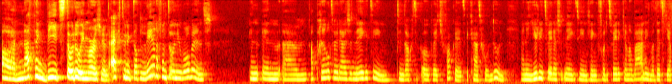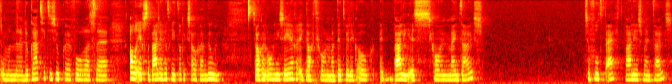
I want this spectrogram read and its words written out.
oh, nothing beats total immersion. Echt, toen ik dat leerde van Tony Robbins in, in ehm, april 2019, toen dacht ik ook, weet je, fuck it, ik ga het gewoon doen. En in juli 2019 ging ik voor de tweede keer naar Bali, maar dit keer om een uh, locatie te zoeken voor het uh, allereerste Bali-retreat dat ik zou gaan doen. Zou gaan organiseren. Ik dacht gewoon, maar dit wil ik ook. Bali is gewoon mijn thuis. Zo voelt het echt. Bali is mijn thuis.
